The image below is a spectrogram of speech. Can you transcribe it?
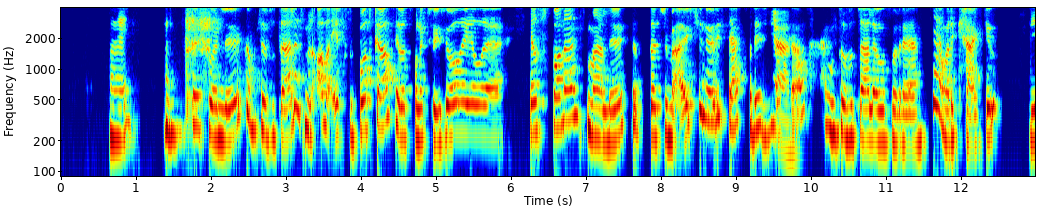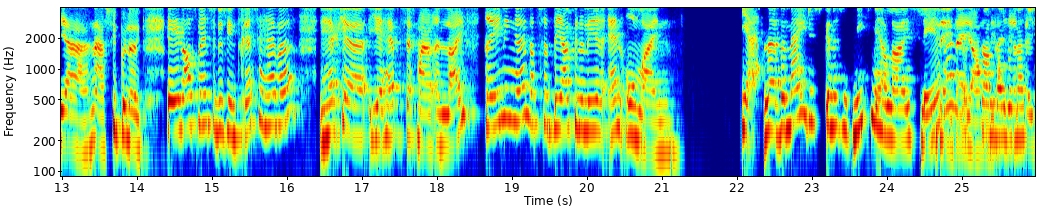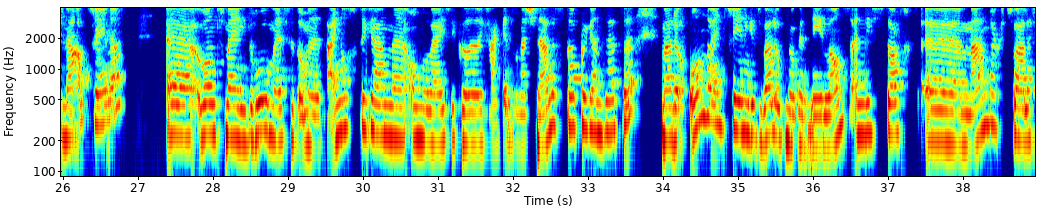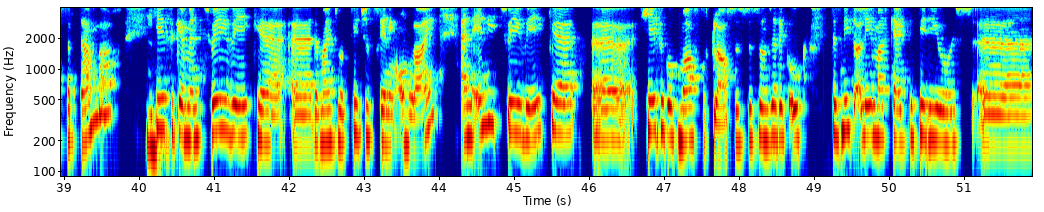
Nee. ik vind het gewoon leuk om te vertellen. Het is mijn allereerste podcast. Ja, dat vond ik sowieso al heel, eh, heel spannend, maar leuk dat, dat je me uitgenodigd hebt voor deze Ja. podcast. Om te vertellen over eh, ja, wat ik graag doe. Ja, nou superleuk. En als mensen dus interesse hebben, heb je, je hebt zeg maar een live training, hè, dat ze het bij jou kunnen leren en online. Ja, nou, bij mij dus kunnen ze het niet meer live leren. Nee, bij dat kan bij de nationaal trainers. Uh, want mijn droom is het om in het Engels te gaan uh, onderwijzen. Ik wil graag internationale stappen gaan zetten. Maar de online training is wel ook nog in het Nederlands. En die start uh, maandag 12 september. Mm. Geef ik hem in twee weken de Mindtalk Teacher Training online. En in die twee weken geef ik ook masterclasses. Dus dan zit ik ook... Het is niet alleen maar kijk de video's eh,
